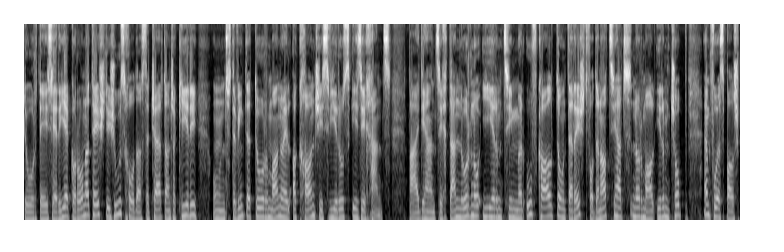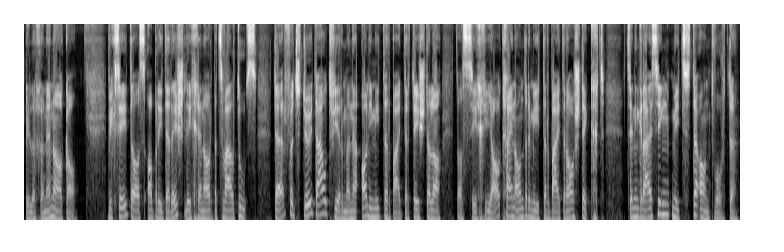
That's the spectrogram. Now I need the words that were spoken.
durch die Serie Corona-Test ist herausgekommen, dass der Cerdan Shakiri und der Winterthur Manuel Akanji das Virus in sich haben. Beide haben sich dann nur noch in ihrem Zimmer aufgehalten und der Rest der Nazi hat normal ihrem Job, einem Fußballspieler, angehen. Wie sieht das aber in der restlichen Arbeitswelt aus? Dürfen dort auch die Firmen alle Mitarbeiter testen lassen, dass sich ja kein anderer Mitarbeiter ansteckt? Zenin Greising mit den Antworten.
